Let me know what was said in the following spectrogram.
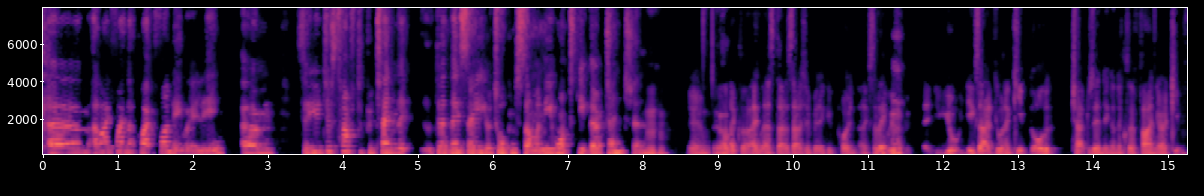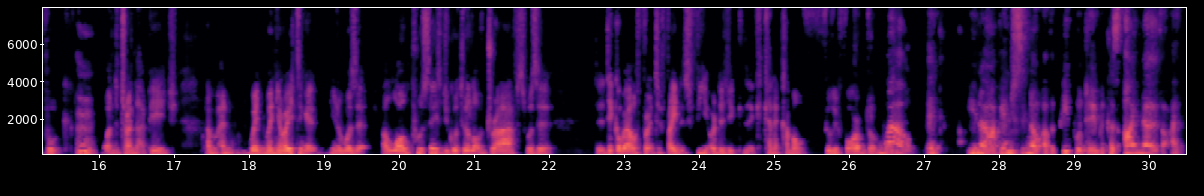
um, and i find that quite funny really um, so you just have to pretend that don't they say you're talking to someone you want to keep their attention mm-hmm. yeah, yeah, I like that. I think that's that's actually a very good point. Because I think we mm. you exactly you want to keep all the chapters ending on a cliffhanger, keep folk mm. wanting to turn that page. Um, and when when you're writing it, you know, was it a long process? Did you go through a lot of drafts? Was it did it take a while for it to find its feet, or did, you, did it kind of come out fully formed? Or... Well, it you know I'd be interested to know what other people do because I know that I.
